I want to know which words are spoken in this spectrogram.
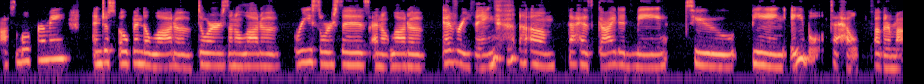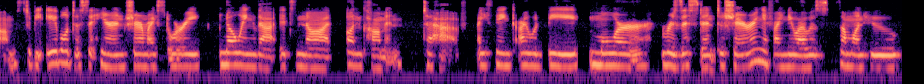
possible for me and just opened a lot of doors and a lot of resources and a lot of everything um, that has guided me to being able to help other moms, to be able to sit here and share my story, knowing that it's not uncommon to have. I think I would be more resistant to sharing if I knew I was someone who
